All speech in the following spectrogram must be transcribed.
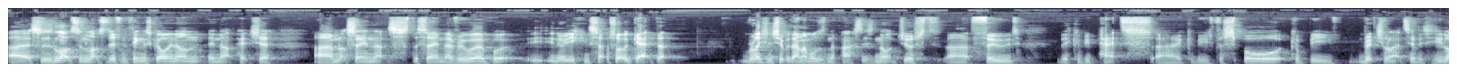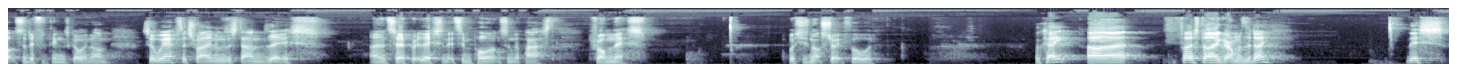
Uh, so there's lots and lots of different things going on in that picture. Uh, I'm not saying that's the same everywhere, but you know you can sort of get that relationship with animals in the past is not just uh, food. There could be pets, uh, it could be for sport, it could be ritual activity, lots of different things going on. So we have to try and understand this and interpret this and its importance in the past from this, which is not straightforward. Okay, uh, first diagram of the day. This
